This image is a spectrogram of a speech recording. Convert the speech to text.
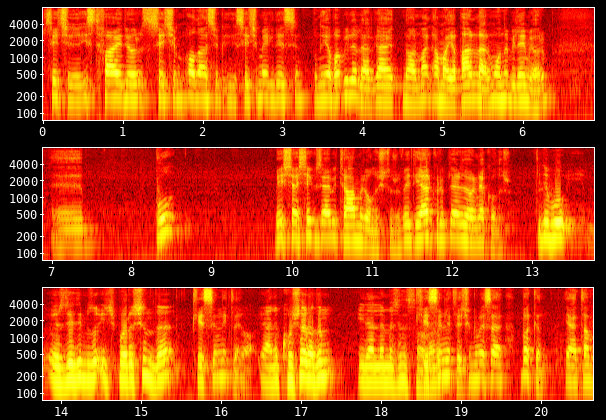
seç istifa ediyoruz. Seçim olan se- seçime gidilsin. Bunu yapabilirler gayet normal ama yaparlar mı onu bilemiyorum. Ee, bu Beşiktaş'ta güzel bir tahammül oluşturur ve diğer kulüplere de örnek olur. Bir de bu özlediğimiz o iç barışın da Kesinlikle. yani koşar adım ilerlemesini sağlar. Kesinlikle. Çünkü mesela bakın yani tam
